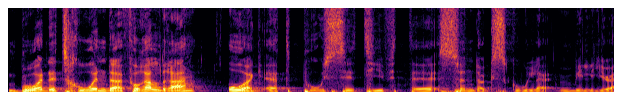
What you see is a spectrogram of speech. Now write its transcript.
både troende foreldre og et positivt eh, søndagsskolemiljø.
